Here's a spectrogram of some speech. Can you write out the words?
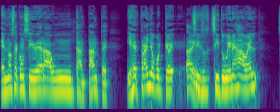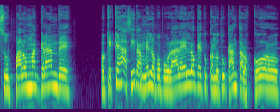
Él no se considera un cantante. Y es extraño porque si, tú vienes a ver sus palos más grandes, porque es que es así también, lo popular es lo que tú, cuando tú cantas, los coros,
